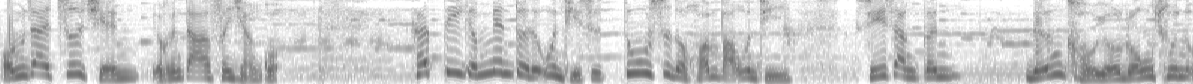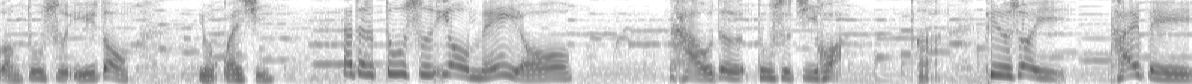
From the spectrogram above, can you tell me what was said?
我们在之前有跟大家分享过，它第一个面对的问题是都市的环保问题，实际上跟人口由农村往都市移动有关系。那这个都市又没有好的都市计划啊，譬如说以台北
